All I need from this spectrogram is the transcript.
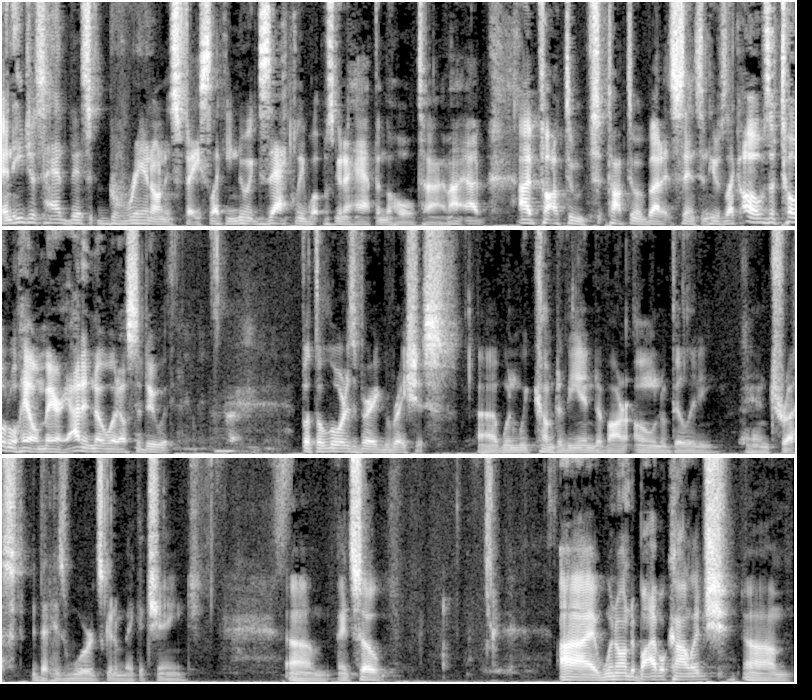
And he just had this grin on his face, like he knew exactly what was going to happen the whole time. I, have I've talked to him, talked to him about it since, and he was like, "Oh, it was a total hail mary. I didn't know what else to do with it." But the Lord is very gracious uh, when we come to the end of our own ability and trust that His Word's going to make a change. Um, and so I went on to Bible college um,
